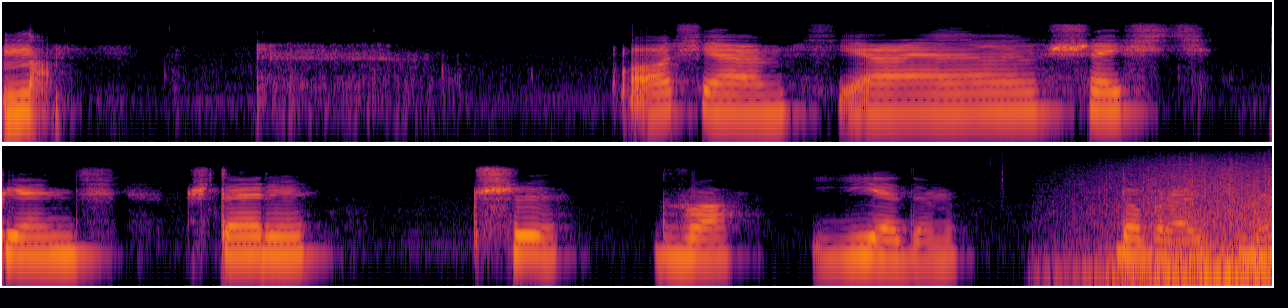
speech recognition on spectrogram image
No. Osiem, sie- sześć, pięć, cztery, trzy, dwa, jeden. Dobra, lecimy.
